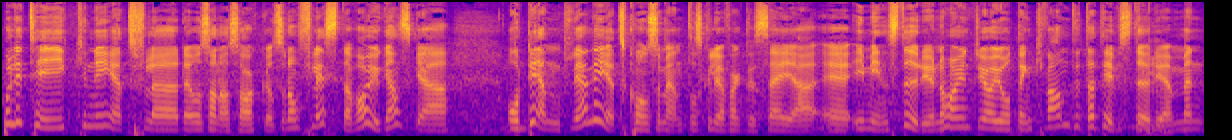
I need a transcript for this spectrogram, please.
politik, nyhetsflöde och sådana saker. Så de flesta var ju ganska ordentliga nyhetskonsumenter skulle jag faktiskt säga eh, i min studie. Nu har ju inte jag gjort en kvantitativ studie, mm. men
